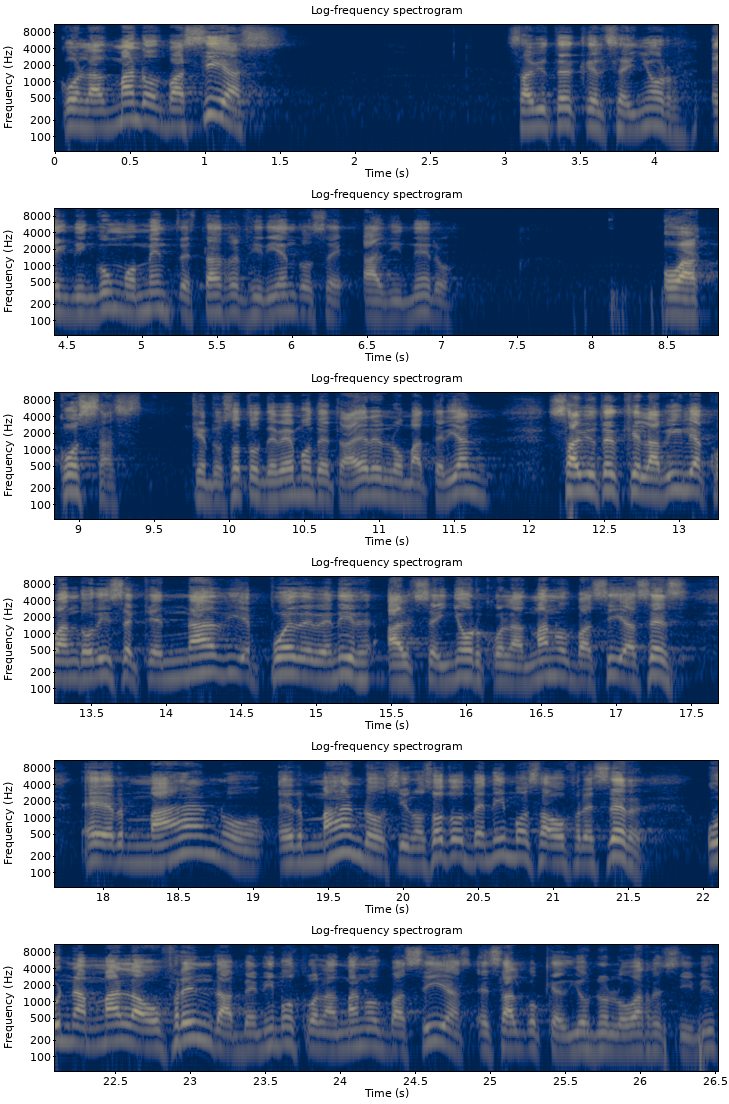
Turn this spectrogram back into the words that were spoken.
con las manos vacías, ¿sabe usted que el Señor en ningún momento está refiriéndose a dinero o a cosas que nosotros debemos de traer en lo material? ¿Sabe usted que la Biblia cuando dice que nadie puede venir al Señor con las manos vacías es, hermano, hermano, si nosotros venimos a ofrecer una mala ofrenda, venimos con las manos vacías, es algo que Dios no lo va a recibir.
